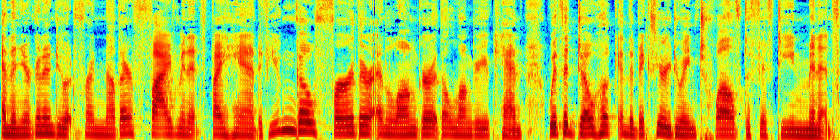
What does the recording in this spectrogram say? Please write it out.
and then you're going to do it for another five minutes by hand. If you can go further and longer, the longer you can. With the dough hook and the mixer, you're doing 12 to 15 minutes.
